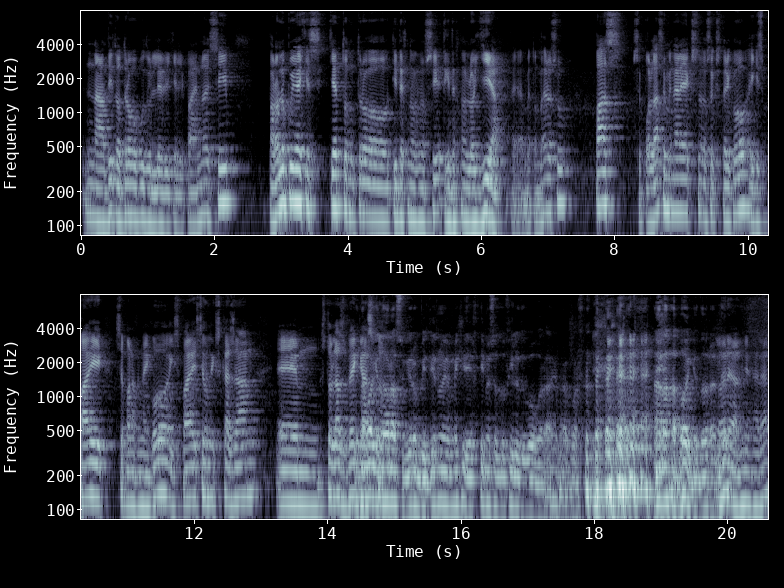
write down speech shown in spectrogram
να δει τον τρόπο που δουλεύει κλπ. Ενώ εσύ, παρόλο που έχεις και τον, τρο- την, τεχνογνωσία, την τεχνολογία ε, με το μέρος σου, πας σε πολλά σεμινάρια εξω- στο εξωτερικό, έχεις πάει σε Παναθηναϊκό, έχεις πάει σε Onyx Kazan, ε, στο Las Θα Vegas. πάω και στο- τώρα στον κύριο Μπιτίνο, με έχει δεχτεί μέσω του φίλου του Κόβορα. Άρα θα πάω και τώρα. ναι. Ωραία, μια χαρά.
